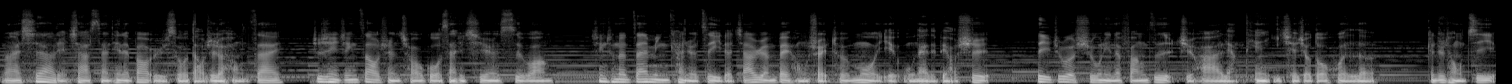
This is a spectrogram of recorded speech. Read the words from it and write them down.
马来西亚连下三天的暴雨所导致的洪灾，至今已经造成超过三十七人死亡。幸存的灾民看着自己的家人被洪水吞没，也无奈地表示，自己住了十五年的房子，只花了两天，一切就都毁了。根据统计，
